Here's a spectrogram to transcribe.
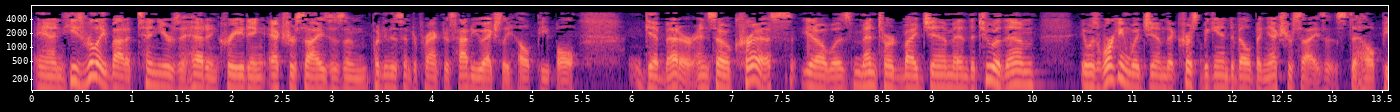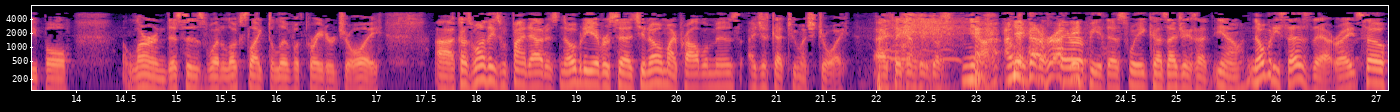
and he's really about a 10 years ahead in creating exercises and putting this into practice. How do you actually help people get better? And so Chris, you know, was mentored by Jim, and the two of them, it was working with Jim that Chris began developing exercises to help people learn this is what it looks like to live with greater joy. Uh, because one of the things we find out is nobody ever says, you know, my problem is I just got too much joy. I think I'm going to go, you know, I'm going to Yeah, go to therapy this week because I just had, you know, nobody says that, right? So,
